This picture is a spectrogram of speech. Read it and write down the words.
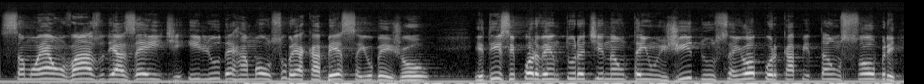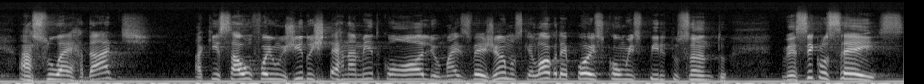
Samuel um vaso de azeite e lhe derramou sobre a cabeça e o beijou e disse: Porventura te não tem ungido o Senhor por capitão sobre a sua herdade? Aqui Saul foi ungido externamente com óleo, mas vejamos que logo depois com o Espírito Santo. Versículo 6.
